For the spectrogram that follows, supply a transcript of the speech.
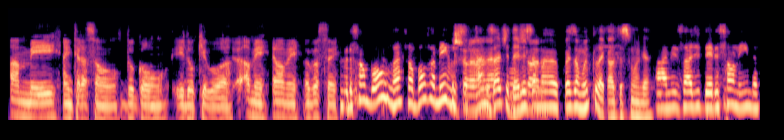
amei a interação do Gon e do Killua. Eu amei, eu amei, eu gostei. Eles são bons, né? São bons amigos. Funciona, A amizade né? deles é Funciona. uma coisa muito legal desse mangá. A amizade deles são lindas.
